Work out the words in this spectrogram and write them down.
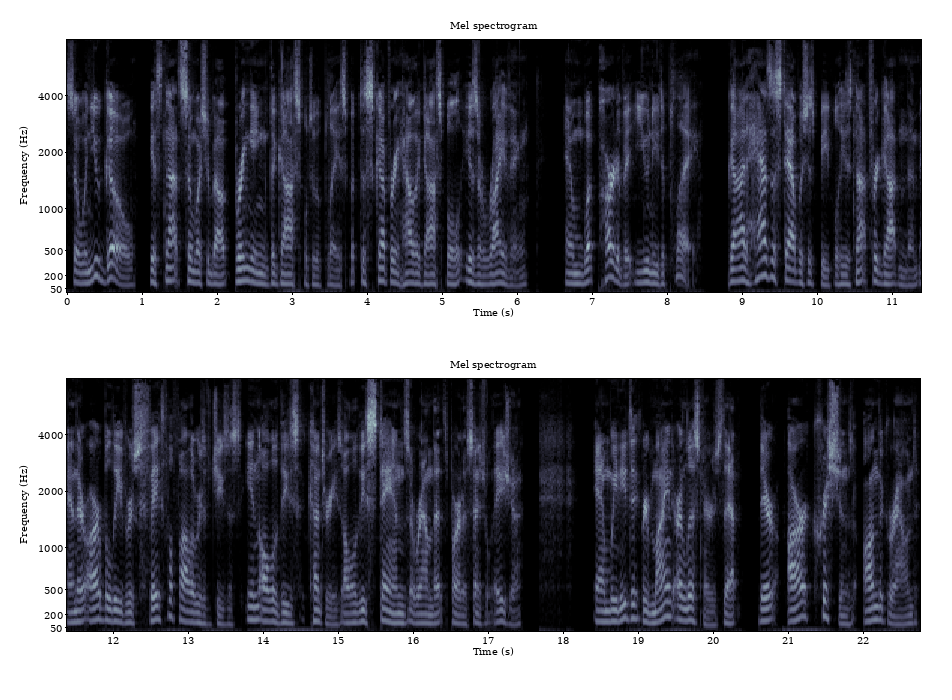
So when you go, it's not so much about bringing the gospel to a place, but discovering how the gospel is arriving and what part of it you need to play. God has established his people, he has not forgotten them, and there are believers, faithful followers of Jesus in all of these countries, all of these stands around that part of Central Asia. And we need to remind our listeners that there are Christians on the ground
